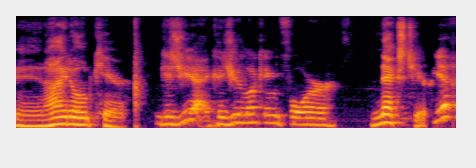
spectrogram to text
and I don't care. because yeah, because you're looking for. Next year, Yeah,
